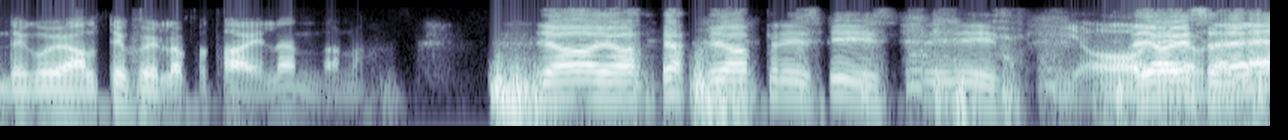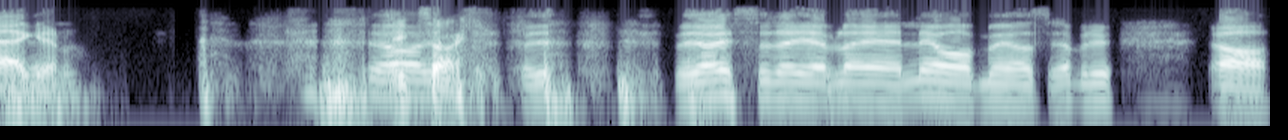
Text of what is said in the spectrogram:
det går ju alltid att skylla på thailändarna. Ja, ja, ja, ja precis. precis. Ja, Men jag är är sådär- väl lägen. Ja, Exakt. Ja, men- jag är så där jävla ärlig av mig. Alltså, jag blir, ja,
